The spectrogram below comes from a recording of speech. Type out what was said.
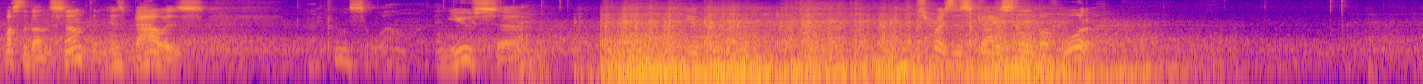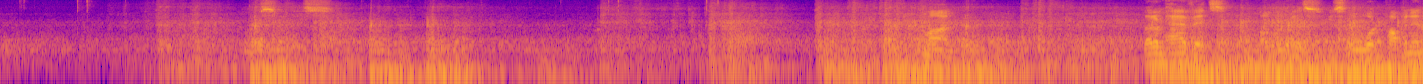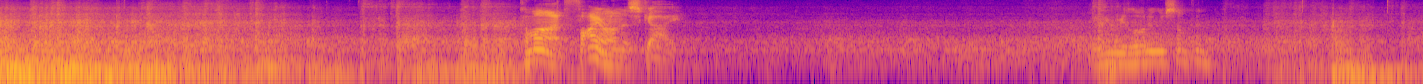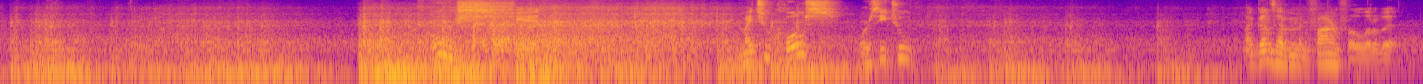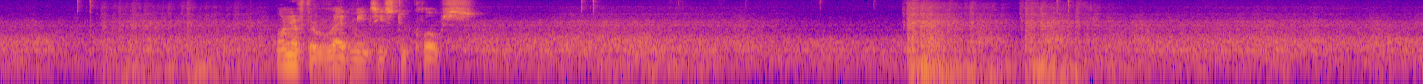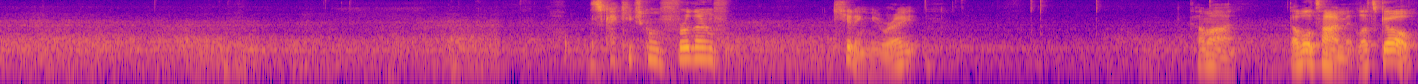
Must have done something. His bow is not doing so well. And you, sir... I'm surprised this guy is still above water. C2. My guns haven't been firing for a little bit. Wonder if the red means he's too close. This guy keeps going further and kidding me, right? Come on. Double time it. Let's go.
